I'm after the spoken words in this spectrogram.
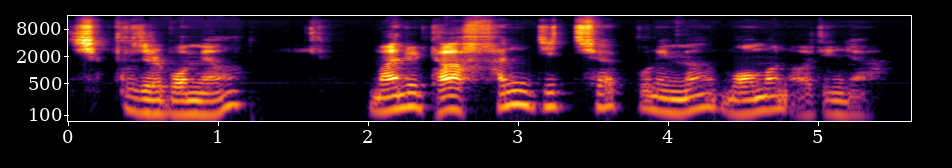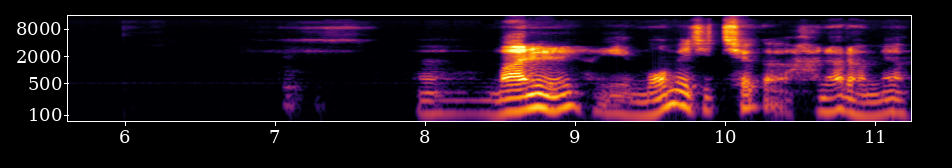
19절 보면 만일 다 한 지체뿐이면 몸은 어디냐? 어, 만일 이 몸의 지체가 하나라면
